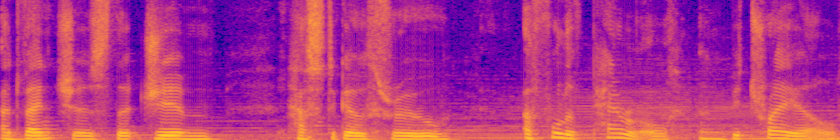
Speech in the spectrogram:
adventures that Jim has to go through are full of peril and betrayal.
